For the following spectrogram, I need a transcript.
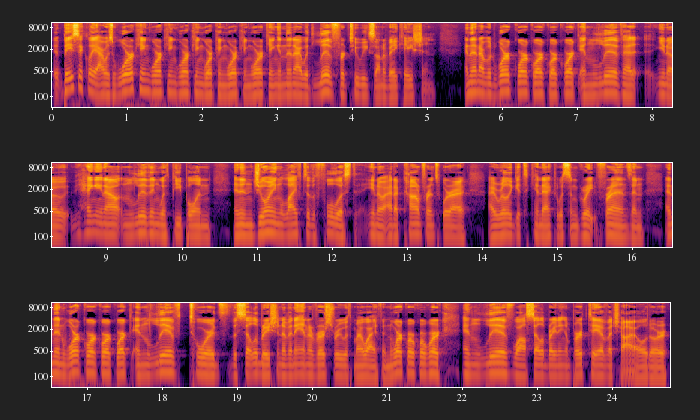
It- basically, I was working, working, working, working, working, working, and then I would live for two weeks on a vacation. And then I would work, work, work, work, work, and live at, you know, hanging out and living with people and, and enjoying life to the fullest, you know, at a conference where I, I really get to connect with some great friends and, and then work, work, work, work, and live towards the celebration of an anniversary with my wife and work, work, work, work, and live while celebrating a birthday of a child or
